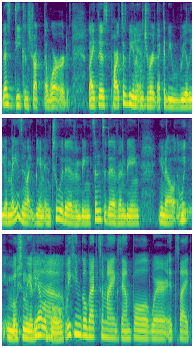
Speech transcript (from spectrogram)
let's deconstruct the word. Like there's parts of being an introvert that could be really amazing, like being intuitive and being sensitive and being, you know, we, emotionally we, available. Yeah, we can go back to my example where it's like,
